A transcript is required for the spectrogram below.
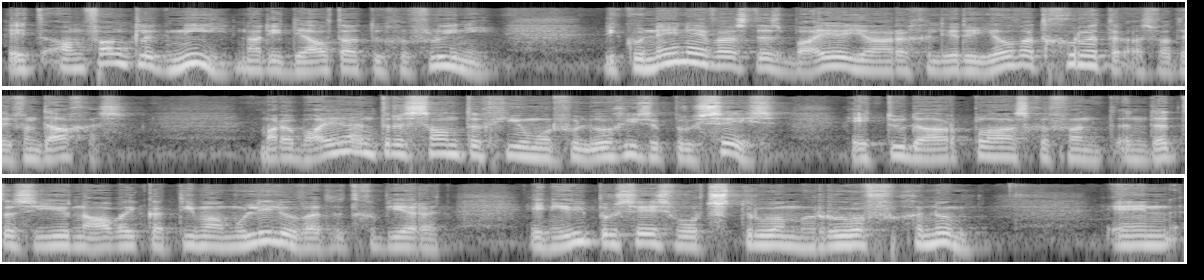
het aanvanklik nie na die delta toe gevloei nie. Die Kunene was dus baie jare gelede heelwat groter as wat hy vandag is. Maar 'n baie interessante geomorfologiese proses het toe daar plaasgevind en dit is hier naby Katima Mulilo wat dit gebeur het. En hierdie proses word stroomroof genoem. En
